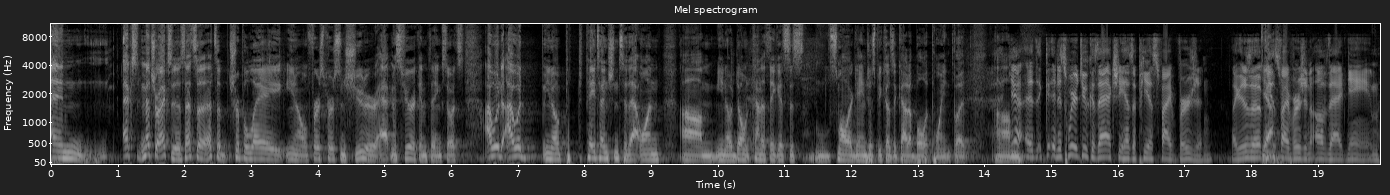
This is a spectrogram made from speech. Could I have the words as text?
and Ex- Metro Exodus that's a that's a triple A you know first person shooter atmospheric and thing so it's I would I would you know p- pay attention to that one. Um, you know don't kind of think it's this smaller game just because it got a bullet point but um, yeah and it's weird too because that actually has a PS5 version like there's a yeah. PS5 version of that game.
